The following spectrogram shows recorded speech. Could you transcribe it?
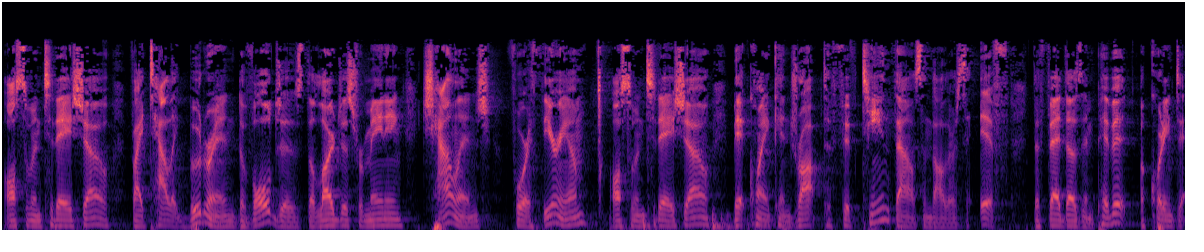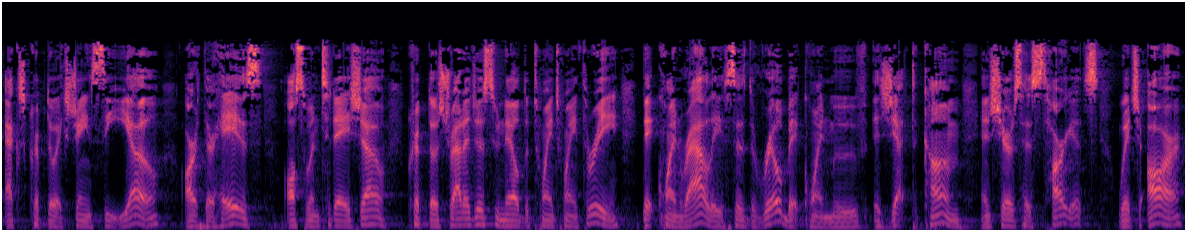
Also in today's show, Vitalik Buterin divulges the largest remaining challenge for Ethereum. Also in today's show, Bitcoin can drop to $15,000 if the Fed doesn't pivot, according to ex-crypto exchange CEO Arthur Hayes. Also in today's show, crypto strategist who nailed the 2023 Bitcoin rally says the real Bitcoin move is yet to come and shares his targets, which are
